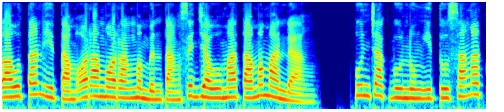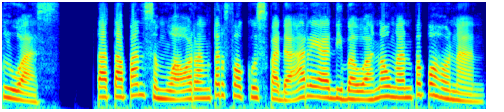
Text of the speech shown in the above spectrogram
Lautan hitam orang-orang membentang sejauh mata memandang. Puncak gunung itu sangat luas. Tatapan semua orang terfokus pada area di bawah naungan pepohonan.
